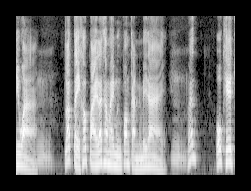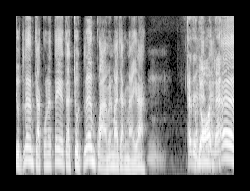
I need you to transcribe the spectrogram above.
นี่หว่าอืมแล้วเตะเข้าไปแล้วทำไมมึงป้องกันไม่ได้อืมเพราะฉะนั้น โอเค จุดเริ่มจากโกนาเต้แต่จุดเริ่มกว่ามันมาจากไหนล่ะอืมถ้าจะย้อนนะเออ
